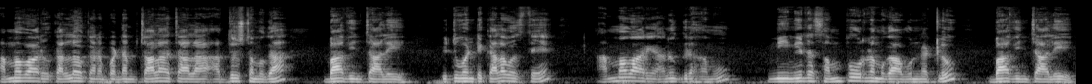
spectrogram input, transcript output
అమ్మవారు కలలో కనపడడం చాలా చాలా అదృష్టముగా భావించాలి. ఇటువంటి కళ వస్తే అమ్మవారి అనుగ్రహము మీ మీద సంపూర్ణముగా ఉన్నట్లు భావించాలి.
